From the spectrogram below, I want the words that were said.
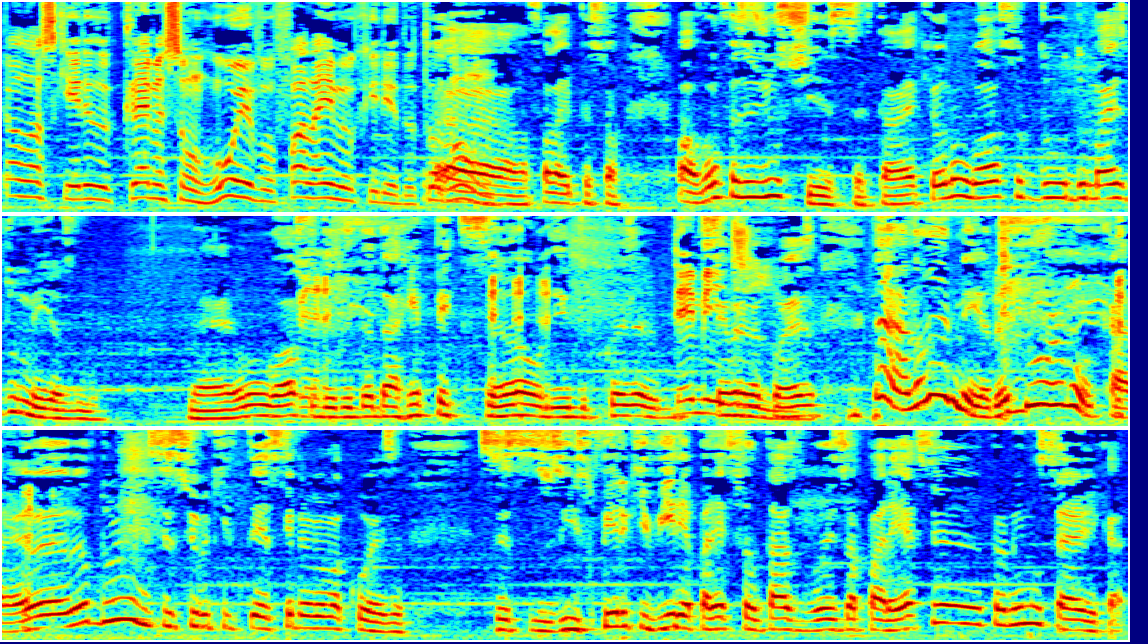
Que é o nosso querido Clemerson Ruivo. Fala aí, meu querido. Tudo ah, bom? Fala aí, pessoal. Ó, vamos fazer justiça, tá? É que eu não gosto do, do mais do mesmo. Né? Eu não gosto de, de, da repetição, de, de coisa. Tem sempre a coisa. Ah, não é medo, eu durmo, cara. Eu, eu durmo nesse filme que é sempre a mesma coisa. Se, espero que vire e aparece fantasma, depois aparece, pra mim não serve, cara.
